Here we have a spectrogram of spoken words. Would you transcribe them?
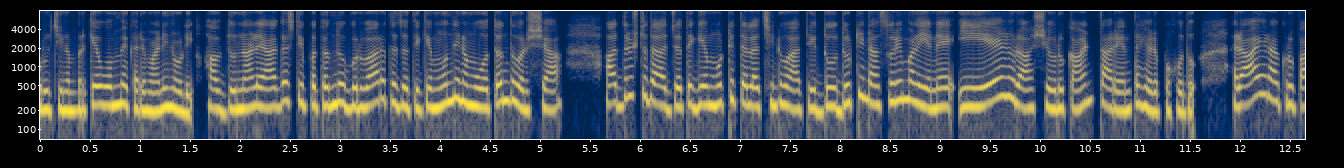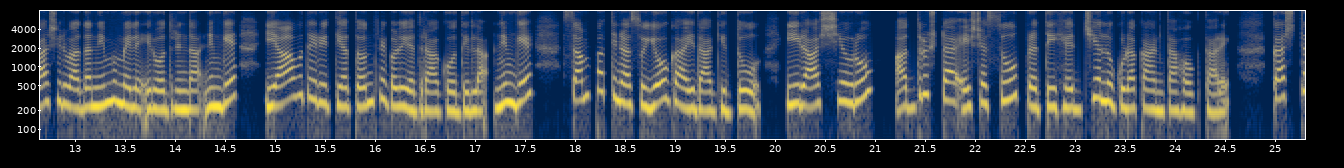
ಕುರುಚಿ ನಂಬರ್ಗೆ ಒಮ್ಮೆ ಕರೆ ಮಾಡಿ ನೋಡಿ. ಹೌದು, ನಾಳೆ ಆಗಸ್ಟ್ ಇಪ್ಪತ್ತೊಂದು ಗುರುವಾರದ ಜೊತೆಗೆ ಮುಂದಿನ ಮೂವತ್ತೊಂದು ವರ್ಷ. ಅದೃಷ್ಟದ ಜೊತೆಗೆ ಮುಟ್ಟಿತೆಲ್ಲ ಚಿನ್ನುವಾತಿದ್ದು ದುಡ್ಡಿನ ಸುರಿಮಳೆಯನ್ನೇ ಈ ಏಳು ರಾಶಿಯವರು ಕಾಣ್ತಾರೆ ಅಂತ ಹೇಳಬಹುದು. ರಾಯರ ಕೃಪಾಶೀರ್ವಾದ ನಿಮ್ಮ ಮೇಲೆ ಇರೋದ್ರಿಂದ ನಿಮ್ಗೆ ಯಾವುದೇ ರೀತಿಯ ತೊಂದರೆಗಳು ಎದುರಾಗೋದಿಲ್ಲ. ನಿಮ್ಗೆ ಸಂಪತ್ತಿನ ಸುಯೋಗ ಇದಾಗಿದ್ದು ಈ ರಾಶಿಯವರು ಅದೃಷ್ಟ ಯಶಸ್ಸು ಪ್ರತಿ ಹೆಜ್ಜೆಯಲ್ಲೂ ಕೂಡ ಕಾಣ್ತಾ ಹೋಗ್ತಾರೆ. ಕಷ್ಟ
